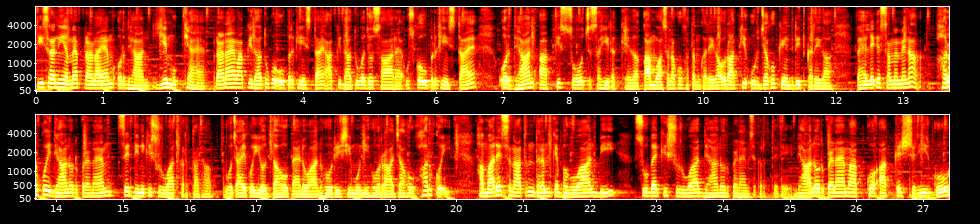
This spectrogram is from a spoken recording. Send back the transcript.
तीसरा नियम है, प्राणायाम और ध्यान। ये मुख्य है। प्राणायाम आपकी धातु को ऊपर खींचता है, आपकी धातु का जो सार है, उसको ऊपर खींचता है, और ध्यान आपकी सोच सही रखेगा, काम वासना को खत्म करेगा, और आपकी ऊर्जा को केंद्रित करेगा। पहले के समय में ना, हर कोई ध्यान और प्राणायाम से दिन की शुरुआत करता था। वो चाहे कोई योद्धा हो, पहलवान हो, ऋषि मुनि हो, राजा हो, हर कोई। हमारे सनातन धर्म के भगवान भी सुबह की शुरुआत ध्यान और प्राणायाम से करते थे। ध्यान और प्राणायाम आपको आपके शरीर को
